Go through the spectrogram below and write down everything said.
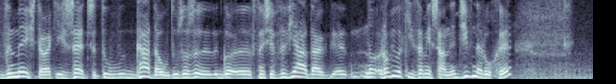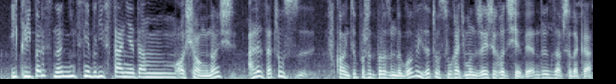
wymyślał jakieś rzeczy, tu gadał dużo, w sensie w e, no robił jakieś zamieszany, dziwne ruchy, i Clippers no, nic nie byli w stanie tam osiągnąć, ale zaczął w końcu, poszedł po rozum do głowy i zaczął słuchać mądrzejszych od siebie. To jest zawsze taka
